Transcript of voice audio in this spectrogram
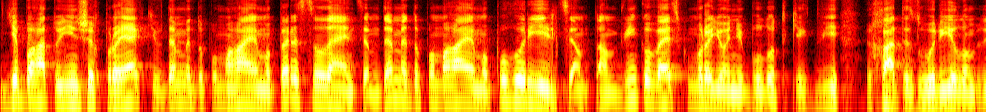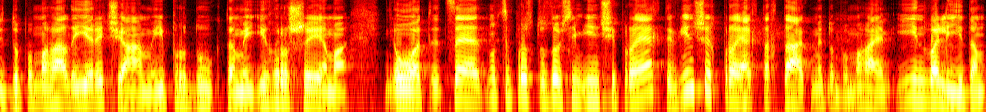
Є багато інших проєктів, де ми допомагаємо переселенцям, де ми допомагаємо погорільцям. Там в Віньковецькому районі було таких дві хати згоріло, допомагали і речами, і продуктами, і грошима. От це, ну, це просто зовсім інші проекти. В інших проєктах так ми допомагаємо і інвалідам.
